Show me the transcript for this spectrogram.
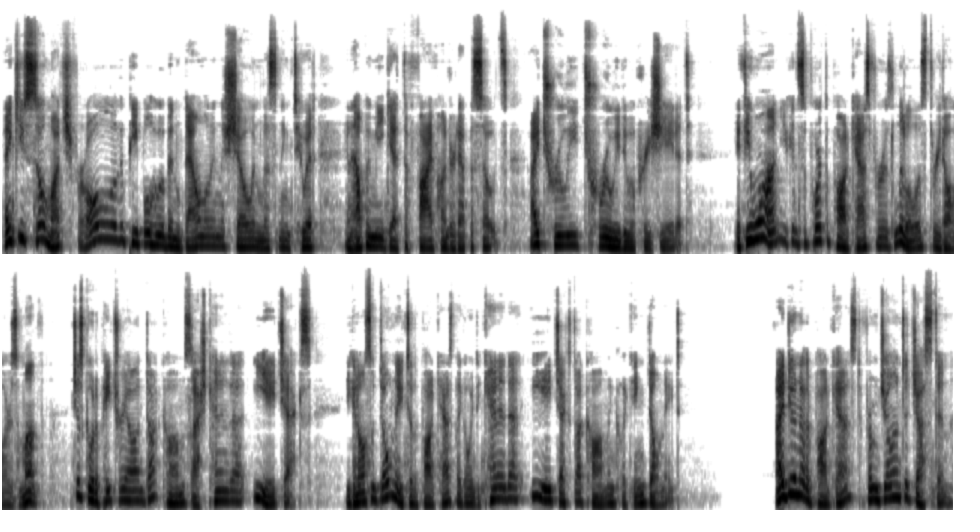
Thank you so much for all of the people who have been downloading the show and listening to it and helping me get to 500 episodes. I truly, truly do appreciate it. If you want, you can support the podcast for as little as $3 a month. Just go to patreon.com slash CanadaEHX. You can also donate to the podcast by going to CanadaEHX.com and clicking donate. I do another podcast, From John to Justin,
